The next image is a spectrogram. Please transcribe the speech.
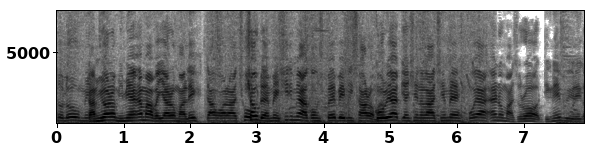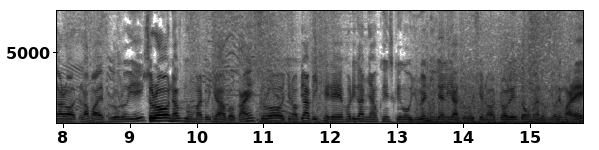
ဆိုလို့ဒါမျိုးကတော့မြ мян အမှပဲရတော့မှလေတာဝါရာချို့ချုပ်တယ်မင်းရှိသမျှအကုန် spare baby စားတော့မှာကိုရီးယားပြန်ရှင်လာချင်းပဲပွဲရအန်တော့မှာဆိုတော့ဒီနေ့ဗီဒီယိုလေးကတော့ဒီလောက်ပါပဲဘလိုတို့ရေးဆိုတော့နောက်ဗီဒီယိုမှာတွေ့ကြပါပေါ့ guys ဆိုတော့ကျွန်တော်ပြပေးခဲ့တဲ့ Hori ကမြောင် King Skin ကိုယူရဲနီလန်းလေးရဆိုလို့ရှိရင်တော့တော်တော်လေးအသုံးမယ်လို့ပြောလင်းပါတယ်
